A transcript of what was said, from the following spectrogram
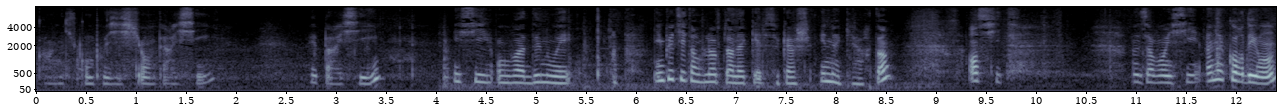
Encore une petite composition par ici et par ici. Ici, on va dénouer une petite enveloppe dans laquelle se cache une carte. Ensuite, nous avons ici un accordéon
